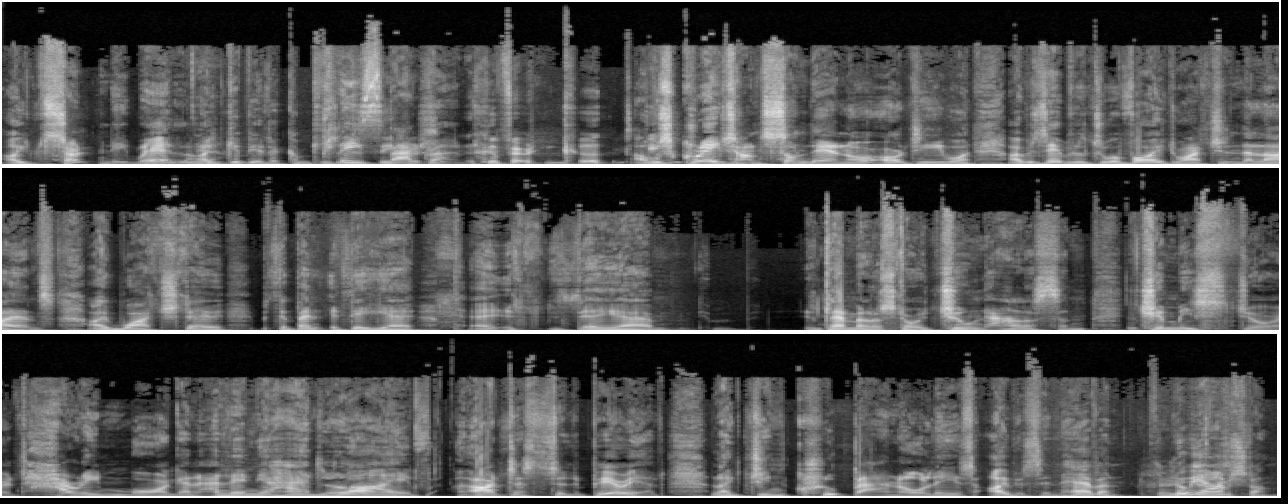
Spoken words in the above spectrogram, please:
I certainly will. I'll give you the Keep it a complete background. Very good. I was great on Sunday on R- RTE1. I was able to avoid watching the Lions. I watched uh, the ben, the uh, uh, the um, Glenn Miller story, June Allyson, Jimmy Stewart, Harry Morgan, and then you had live artists of the period like Gene Krupa and all these. I was in heaven. Louis good. Armstrong.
